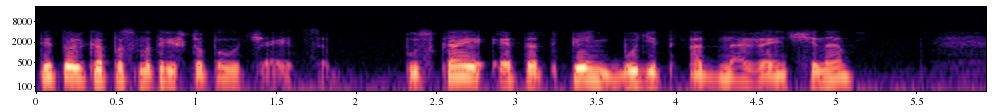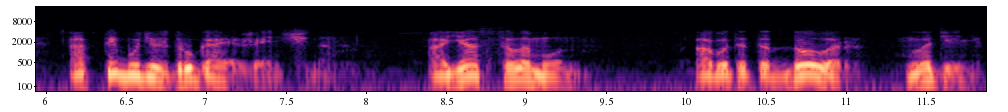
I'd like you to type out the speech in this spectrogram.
Ты только посмотри, что получается. Пускай этот пень будет одна женщина, а ты будешь другая женщина, а я Соломон» а вот этот доллар — младенец.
